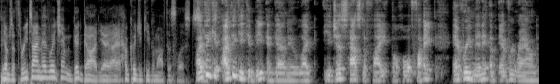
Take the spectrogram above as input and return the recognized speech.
becomes a three-time heavyweight champion. Good God, yeah! I, how could you keep him off this list? So. I think I think he can beat Ngannou. Like he just has to fight the whole fight, every minute of every round,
